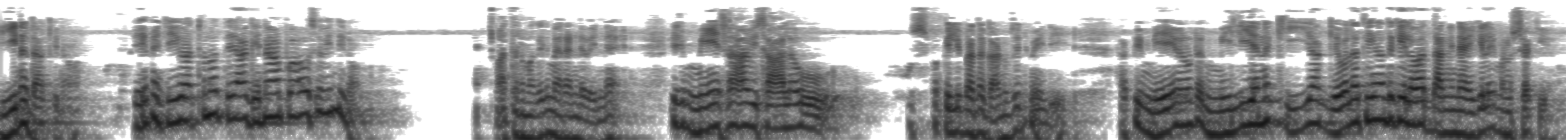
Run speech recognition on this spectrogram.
හීන දකිනවා. එහෙම ජීවත් වුණොත් එයා ගෙන ආපු අවශ්‍ය විඳිනවා. අතරමඟදී මැරෙන්න වෙන්නේ නැහැ. ඉතින් මේ සා විශාල වූ හුස්ම පිළිබඳ ගනුදෙනුවේදී අපි මේ වෙනකොට මිලියන කීයක් ගෙවලා තියෙනවද කියලාවත් දන්නේ නැහැ කියලා මේ මිනිස්සයා කියනවා.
